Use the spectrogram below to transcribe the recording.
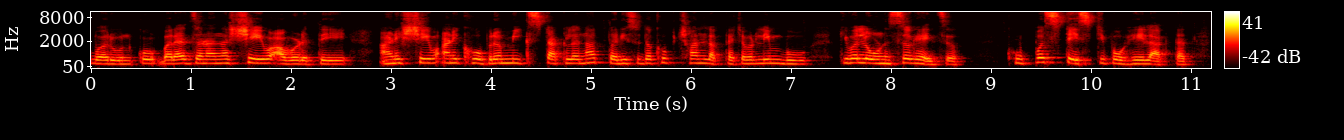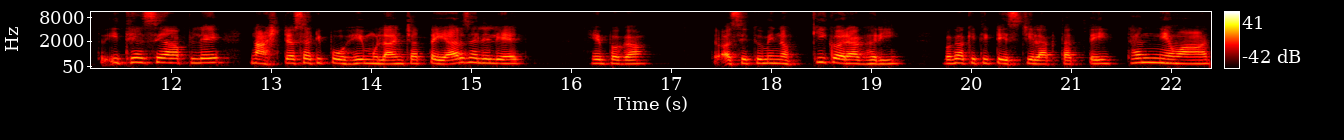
वरून को बऱ्याच जणांना शेव आवडते. आणि शेव आणि खोबरं मिक्स टाकलं ना तरीसुद्धा खूप छान लागतं. त्याच्यावर लिंबू किंवा लोणचं घ्यायचं. खूपच टेस्टी पोहे लागतात. तर इथे असे आपले नाश्त्यासाठी पोहे मुलांच्या तयार झालेले आहेत. हे बघा. तर असे तुम्ही नक्की करा घरी. बघा किती टेस्टी लागतात ते. धन्यवाद.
